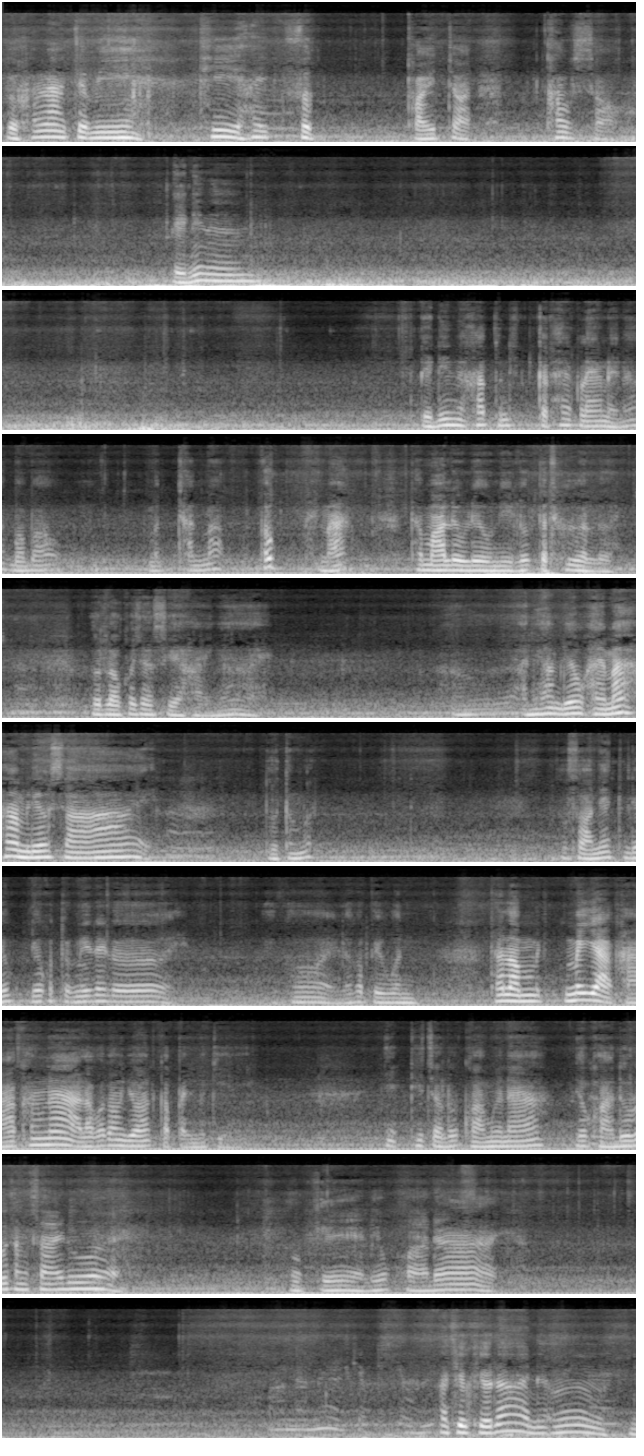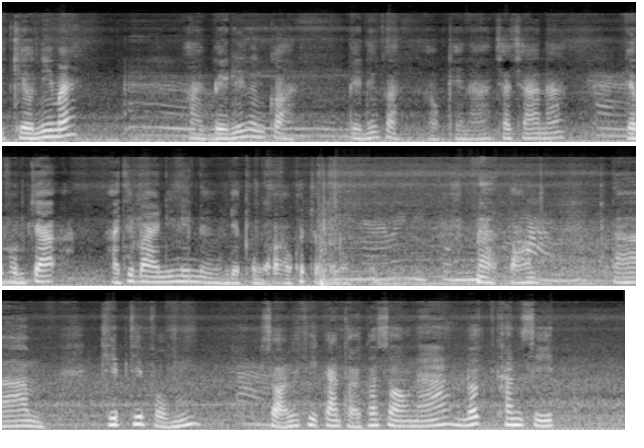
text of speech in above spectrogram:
เดี๋ยวข้างล่างจะมีที่ให้ฝึกถอยจอดเข้าสองเบรกนิดนึง เบรกนิดนะครับตรงนี้กระแทกแรงหน่อยนะเบาๆมันชันมากปุ๊บเห็นไหมถ้ามาเร็วๆนี่รถกระเทือนเลยรถเราก็จะเสียหายง่ายอันนี้ห้ามเลี้ยวใครมะห้ามเลี้ยวซ้ายดูตรงนู้นลูกศรนี้เลี้ยวเลี้ยวก็ตรงนี้ได้เลยค่อยๆแล้วก็ไปวนถ้าเราไม่อยากหาข้างหน้า เราก็ต้องย้อนกลับไปเมื่อกี้นี้นี่ที่จะลดขวามือนะเลี้ยวขวาดูรถทางซ้ายด้วย โอเคเลี้ยวขวาได้ อั นนั้นเนี่ยเขียวเขียวๆนี่อะเขียวๆได้เนี่ยเออนี่เขียวนี่ไหมอ่าอะเบรกนิดนึงก่อนเบรกนิดก่อนโอเคนะช้าๆนะค่ะเดี๋ยวผมจะอธิบายนิดนิดนึงเดี๋ยวผมขอเอากระจกลงนะไม่มีคนน่ะตามตามคลิปที่ผมสอนวิธีการถอยข้อซองนะรถคันสี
